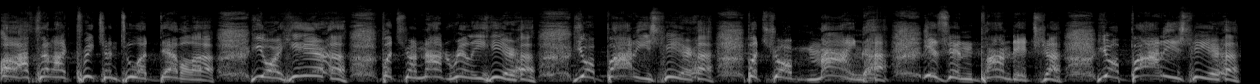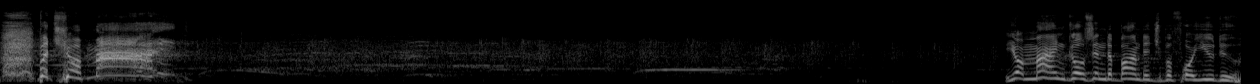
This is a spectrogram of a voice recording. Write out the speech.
I feel like preaching to a devil. You're here, but you're not really here. Your body's here, but your mind is in bondage. Uh, your body's here, but your mind. Your mind goes into bondage before you do.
